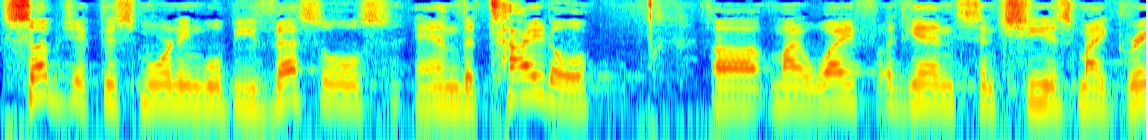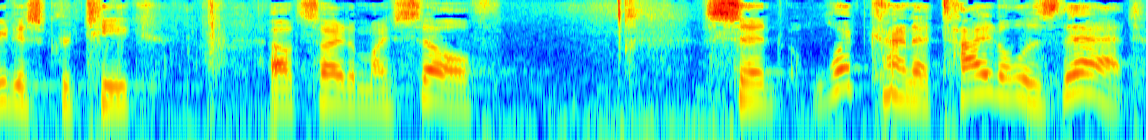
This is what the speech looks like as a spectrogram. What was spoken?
subject this morning will be vessels, and the title, uh, my wife, again, since she is my greatest critique outside of myself, said, What kind of title is that?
